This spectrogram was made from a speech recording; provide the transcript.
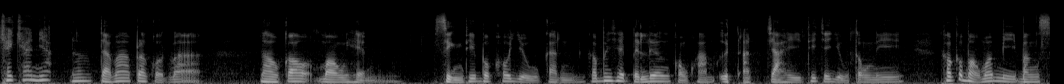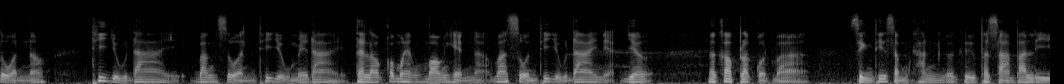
แค่แค่นี้นะแต่ว่าปรากฏว่าเราก็มองเห็น สิ่งที่พวกเขาอยู่กัน ก็ไม่ใช่เป็นเรื่องของความอึดอัดใจที่จะอยู่ตรงนี้ เขาก็บอกว่ามีบางส่วนเนาะที่อยู่ได้บางส่วนที่อยู่ไม่ได้ แต่เราก็มองมองเห็นนะว่าส่วนที่อยู่ได้เนี่ยเยอะ แล้วก็ปรากฏว่าสิ่งที่สำคัญก็คือภาษาบาลี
